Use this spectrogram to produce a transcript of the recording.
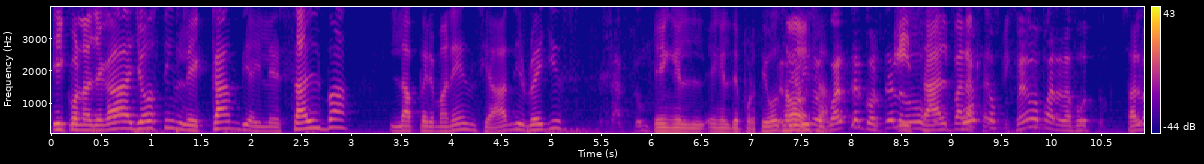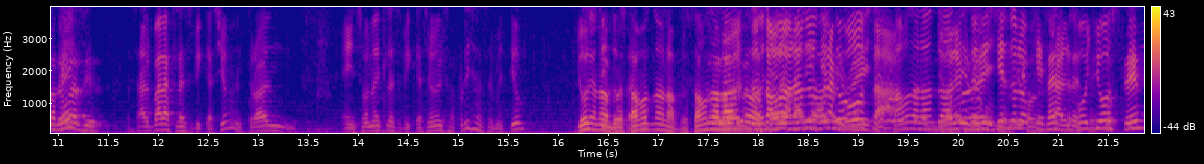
Y con la llegada de Justin le cambia y le salva la permanencia a Andy Reyes Exacto. en el, en el Deportivo Saprissa. Walter Cortés lo Y salva la clasificación. Feo para la foto. ¿Salva a qué? decir. Salva la clasificación, entró en, en zona de clasificación el Saprissa, se metió. Justin no, lo pero estamos, no, no, pero estamos No, hablando, no, estamos hablando de otra cosa. Estamos hablando Yo de le estoy diciendo lo que salvó. Justin.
